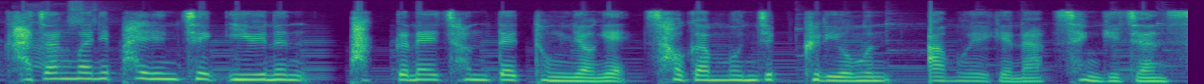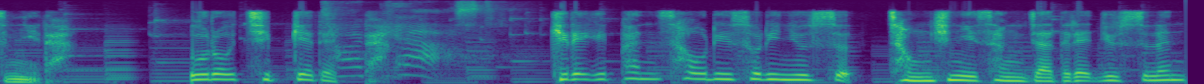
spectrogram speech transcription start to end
가장 많이 팔린 책 2위는 박근혜 전 대통령의 서간 문집 그리움은 아무에게나 생기지 않습니다. 으로 집계됐다. 기레기판 서울의 소리 뉴스 정신 이상자들의 뉴스는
